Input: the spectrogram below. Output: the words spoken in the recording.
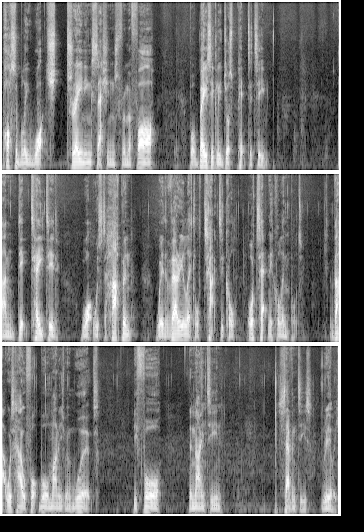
possibly watch training sessions from afar, but basically just picked a team and dictated what was to happen with very little tactical or technical input. That was how football management worked before the 1970s, really.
